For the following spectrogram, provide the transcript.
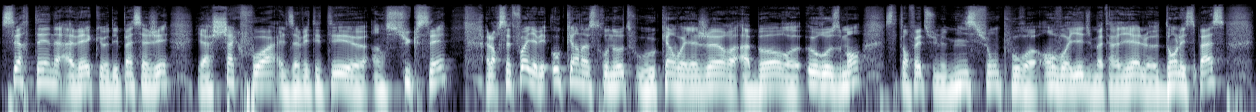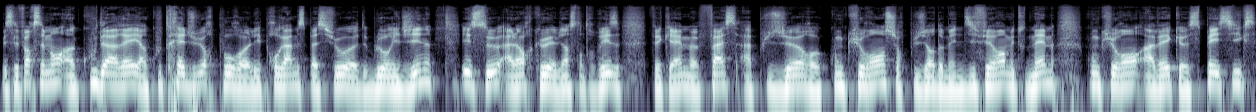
certaines avec des passagers et à chaque fois elles avaient été un succès. Alors cette fois, il n'y avait aucun astronaute ou aucun voyageur à bord, euh, heureusement. C'est en fait une mission pour euh, envoyer du matériel dans l'espace, mais c'est forcément un coup d'arrêt, un coup très dur pour les programmes spatiaux de Blue Origin, et ce alors que eh bien, cette entreprise fait quand même face à plusieurs concurrents sur plusieurs domaines différents, mais tout de même concurrents avec SpaceX,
